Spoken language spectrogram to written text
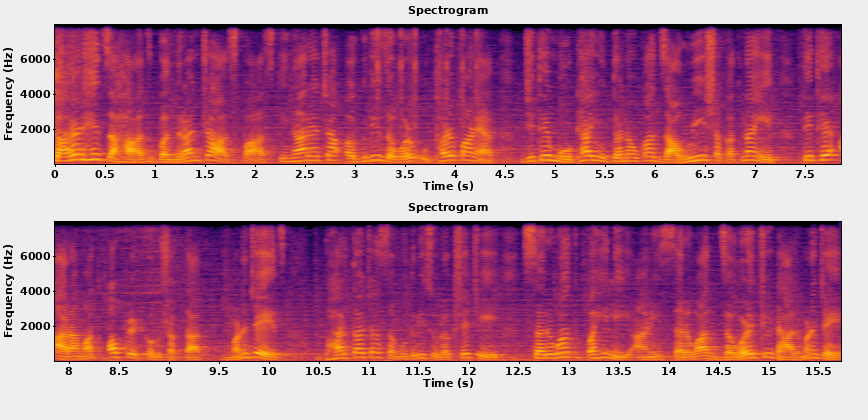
कारण हे जहाज बंदरांच्या आसपास किनाऱ्याच्या अगदी जवळ उथळ पाण्यात जिथे मोठ्या युद्धनौका जाऊही शकत नाहीत तिथे आरामात ऑपरेट करू शकतात. म्हणजेच भारताच्या समुद्री सुरक्षेची सर्वात पहिली आणि सर्वात जवळची ढाल म्हणजे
